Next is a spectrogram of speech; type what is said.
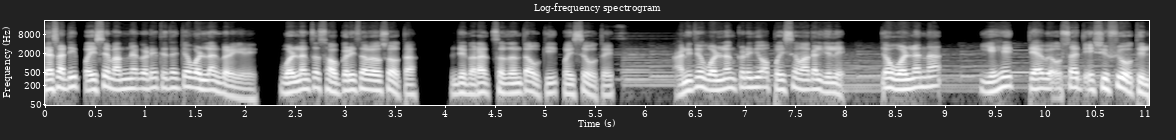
त्यासाठी पैसे मागण्याकडे ते त्यांच्या वडिलांकडे गेले. वडिलांचा सावकारीचा व्यवसाय होता म्हणजे घरात सजनता होती पैसे होते. आणि ते वडिलांकडे जेव्हा पैसे मागायला गेले तेव्हा वडिलांना हे त्या व्यवसायात यशस्वी होतील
